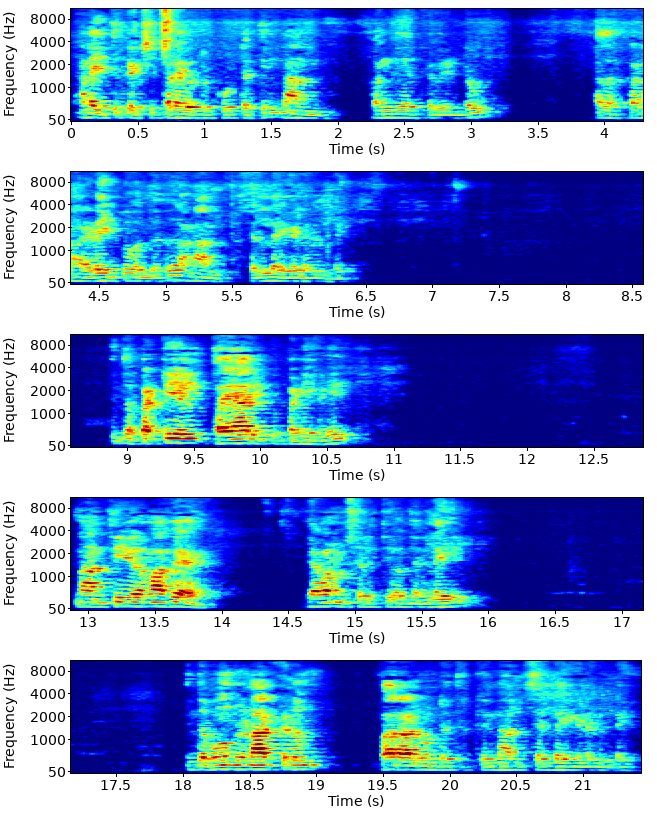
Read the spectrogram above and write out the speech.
அனைத்து கட்சி தலைவர்கள் கூட்டத்தில் நான் பங்கேற்க வேண்டும். அதற்கான அழைப்பு வந்தது ஆனால் செல்ல இயலவில்லை. இந்த பட்டியல் தயாரிப்பு பணிகளில் நான் தீவிரமாக கவனம் செலுத்தி வந்த நிலையில் இந்த மூன்று நாட்களும் பாராளுமன்றத்திற்கு நான் செல்ல இயலவில்லை.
